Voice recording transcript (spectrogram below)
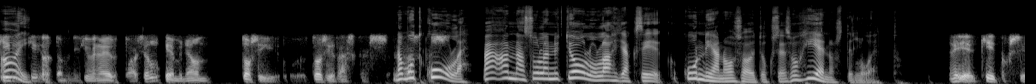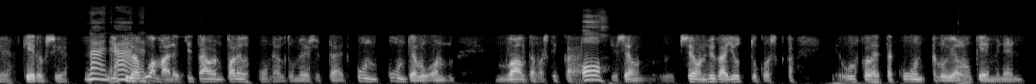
Ai. Kir- kirjoittaminenkin on helppoa. Se lukeminen on tosi, tosi raskas. No mut kuule, mä annan sulle nyt joululahjaksi kunnianosoituksen. Se on hienosti luettu. Hei, kiitoksia, kiitoksia. Näin Ja kyllä huomaan, että sitä on paljon kuunneltu myös, että että kun, kuuntelu on valtavasti kasvanut. Oh. Ja se on, se on hyvä juttu, koska uskon, että kuuntelu ja lukeminen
